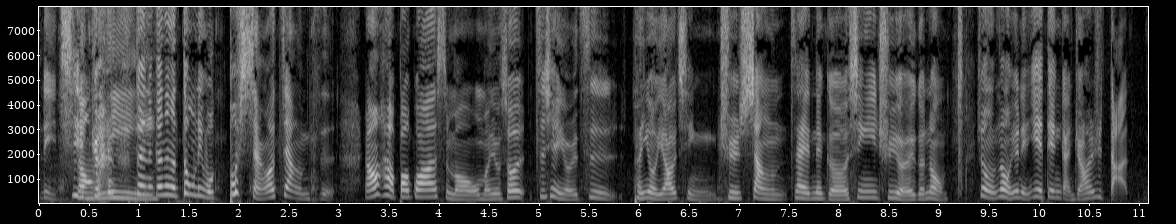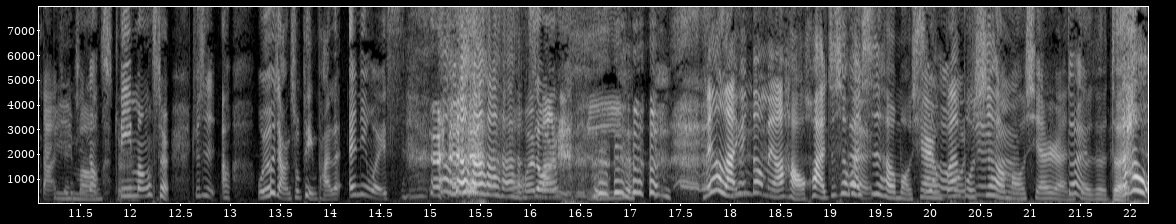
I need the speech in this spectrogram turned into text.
力气跟对那个那个动力，我不想要这样子。然后还有包括什么，我们有时候之前有一次朋友邀请去上，在那个信义区有一个那种这种那种有点夜店感觉，然后去打。打拳击那种 B Monster 就是啊，我又讲出品牌了。Anyways，我会帮你 没有啦，运动没有好坏，就是会适合某些人，跟不适合某些人。对对对。然后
